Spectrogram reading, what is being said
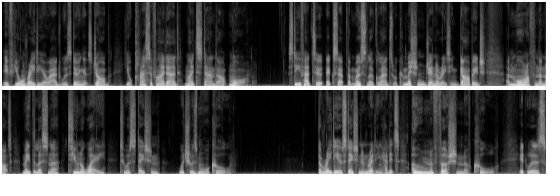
If your radio ad was doing its job, your classified ad might stand out more. Steve had to accept that most local ads were commission generating garbage and more often than not made the listener tune away to a station which was more cool. The radio station in Reading had its own version of cool. It was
